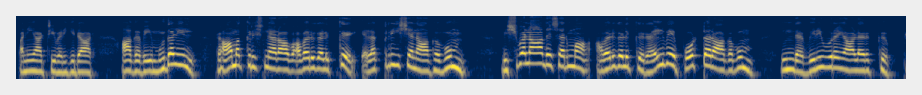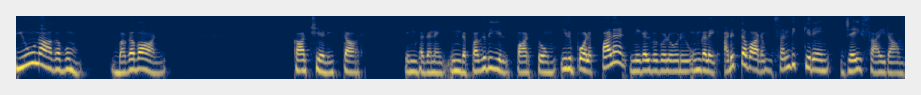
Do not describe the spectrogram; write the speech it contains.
பணியாற்றி வருகிறார். ஆகவே முதலில் ராமகிருஷ்ணராவ் அவர்களுக்கு எலக்ட்ரீஷியனாகவும் விஸ்வநாத சர்மா அவர்களுக்கு ரயில்வே போர்ட்டராகவும் இந்த விரிவுரையாளருக்கு பியூனாகவும் பகவான் காட்சியளித்தார் என்பதனை இந்த பகுதியில் பார்த்தோம். இதுபோல பல நிகழ்வுகளோடு உங்களை அடுத்த வாரம் சந்திக்கிறேன். ஜெய் சாய்ராம்.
